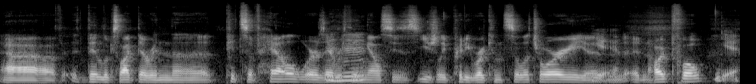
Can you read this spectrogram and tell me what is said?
uh, it looks like they're in the pits of hell whereas everything else is usually pretty reconciliatory and, Mm-hmm. Yeah. and hopeful yeah.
